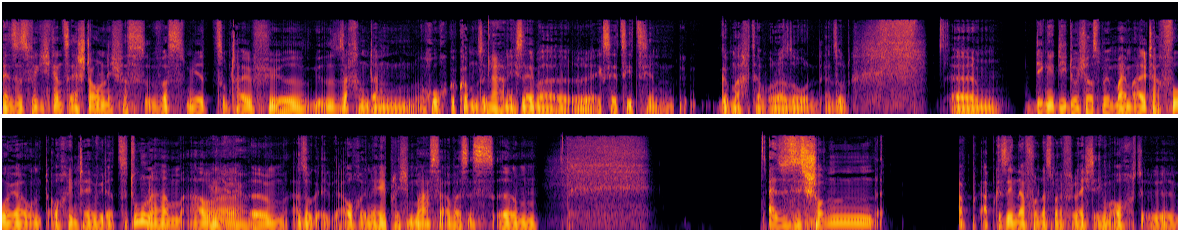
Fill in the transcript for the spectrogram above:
Es ist wirklich ganz erstaunlich, was, was mir zum Teil für Sachen dann hochgekommen sind, ja. wenn ich selber äh, Exerzitien gemacht habe oder so. Also ähm, Dinge, die durchaus mit meinem Alltag vorher und auch hinterher wieder zu tun haben, aber ja, ja. Ähm, also auch in erheblichem Maße, aber es ist ähm, also es ist schon ab, abgesehen davon, dass man vielleicht eben auch, äh,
